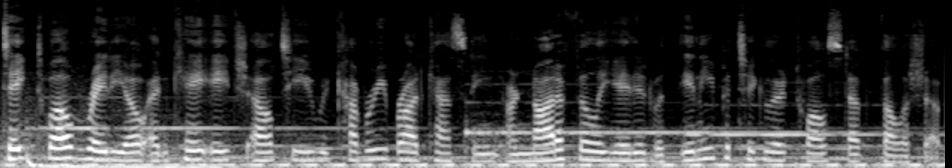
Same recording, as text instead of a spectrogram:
Take 12 Radio and KHLT Recovery Broadcasting are not affiliated with any particular 12 step fellowship.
